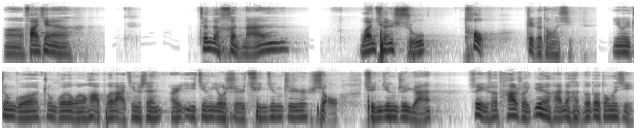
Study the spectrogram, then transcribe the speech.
嗯，发现真的很难完全熟透这个东西。因为中国中国的文化博大精深，而易经又是群经之首、群经之源，所以说它所蕴含的很多的东西，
